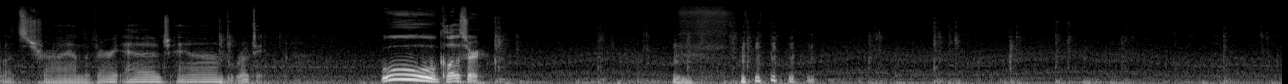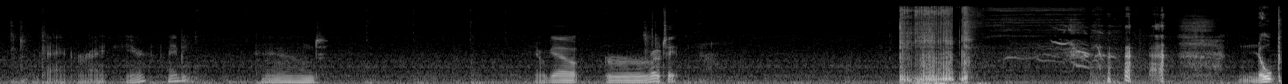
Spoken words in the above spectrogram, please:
Let's try on the very edge and rotate. Ooh, closer. okay, right here, maybe. And here we go. Rotate. Nope.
